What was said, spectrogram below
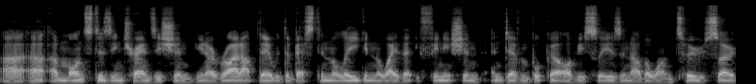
uh, are, monsters in transition, you know, right up there with the best in the league in the way that you finish. And, and Devin Booker obviously is another one too. So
